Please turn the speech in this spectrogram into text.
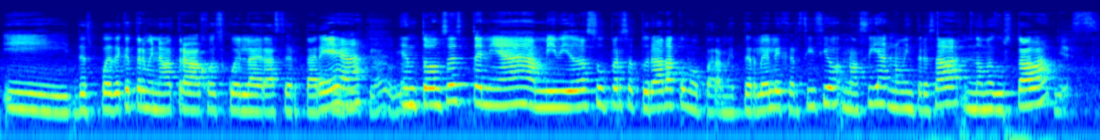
y después de que terminaba trabajo, escuela era hacer tarea. Claro. Entonces tenía mi vida súper saturada como para meterle el ejercicio. No hacía, no me interesaba, no me gustaba. Yes.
